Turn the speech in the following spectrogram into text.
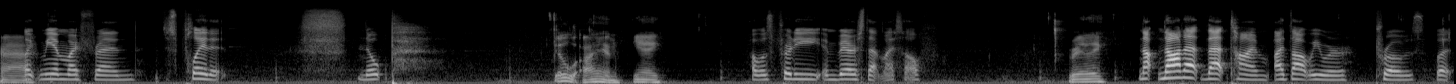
Ah, Like me and my friend just played it. Nope. oh, iron! Yay! I was pretty embarrassed at myself. Really? Not not at that time. I thought we were pros, but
